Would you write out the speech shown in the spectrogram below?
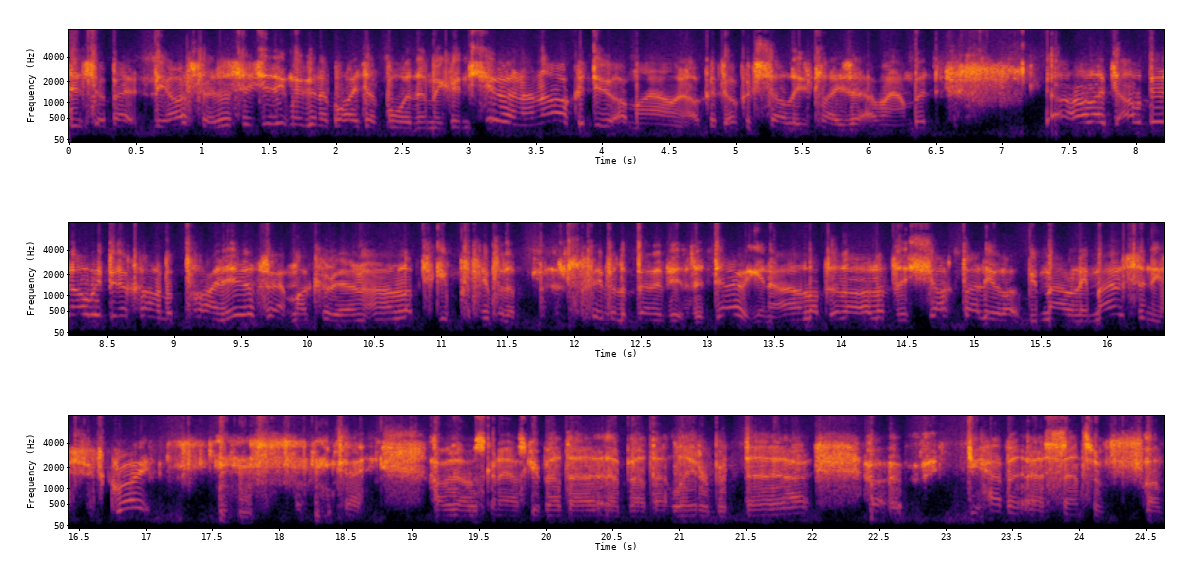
and so about the Oscars, I said, do you think we're going to bite up more than we can chew? And I know I could do it on my own. I could, I could sell these plays out on my own, but I like to, I've been always been a kind of a pioneer throughout my career, and I love to give people the people the benefit of the doubt. You know, I love the, I love the shock value, like with Marilyn Manson. It's just great. Okay, I was, I was going to ask you about that about that later, but uh, uh, do you have a, a sense of, of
